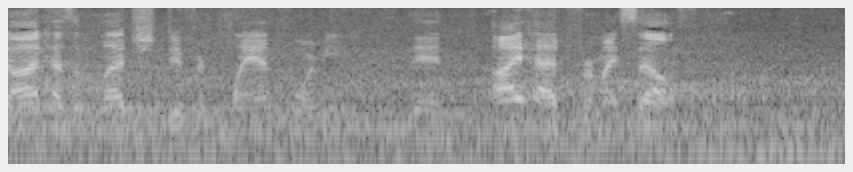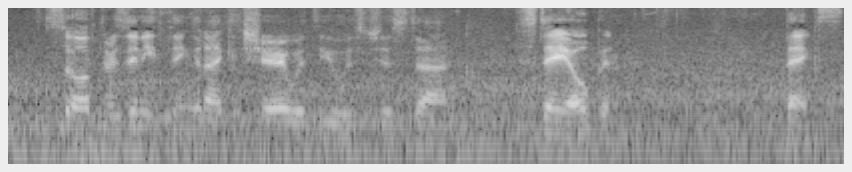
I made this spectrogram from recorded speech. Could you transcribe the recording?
God has a much different plan for me than I had for myself. So if there's anything that I can share with you, is just uh, stay open. Thanks.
